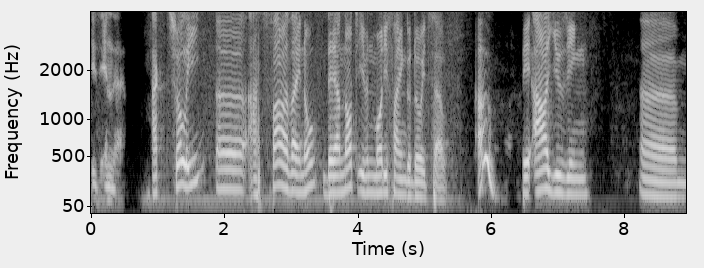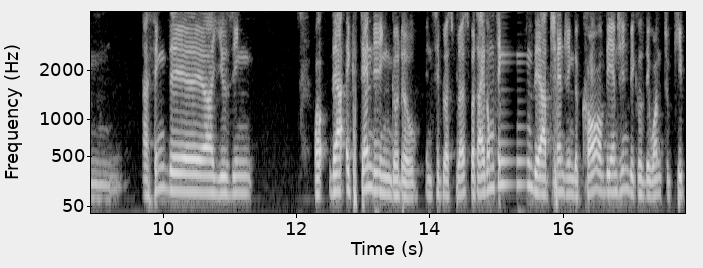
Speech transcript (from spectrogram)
is in there. Actually, uh, as far as I know, they are not even modifying Godot itself. Oh. They are using um, I think they are using well, they are extending Godot in C++, but I don't think they are changing the core of the engine because they want to keep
